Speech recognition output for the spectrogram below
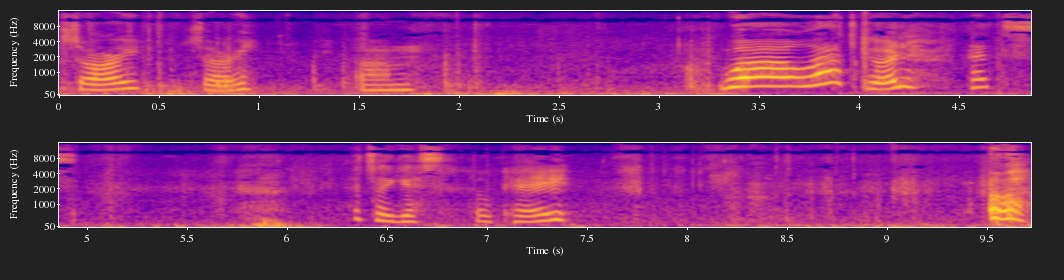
Sorry, sorry. Um. Well, that's good. That's that's I guess okay. Ugh.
